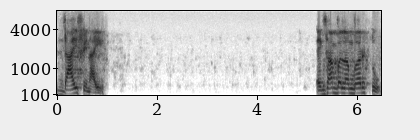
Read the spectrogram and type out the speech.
diphenyl. Example number two.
